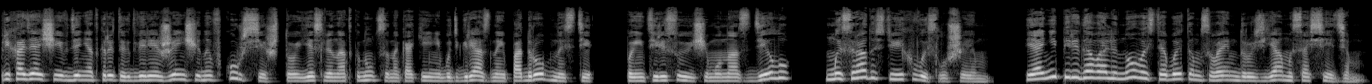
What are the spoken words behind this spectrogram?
Приходящие в день открытых дверей женщины в курсе, что если наткнуться на какие-нибудь грязные подробности по интересующему нас делу, мы с радостью их выслушаем. И они передавали новость об этом своим друзьям и соседям.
